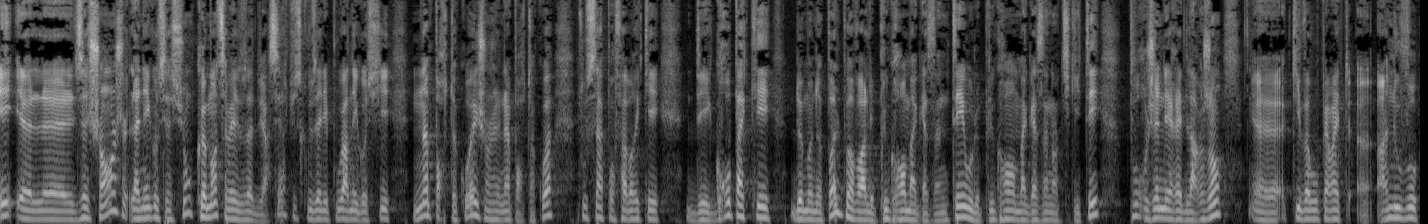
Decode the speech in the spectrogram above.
et euh, les échanges, la négociation commence avec vos adversaires puisque vous allez pouvoir négocier n'importe quoi, échanger n'importe quoi. Tout ça pour fabriquer des gros paquets de monopoles pour avoir les plus grands magasins de thé ou le plus grand magasin d'antiquité pour générer de l'argent euh, qui va vous permettre euh, à nouveau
